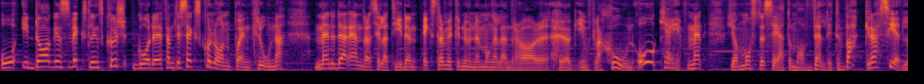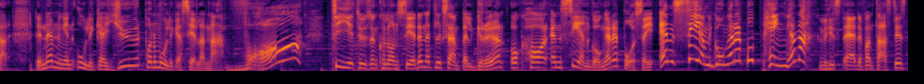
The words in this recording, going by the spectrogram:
och i dagens växlingskurs går det 56 kolonn på en krona. Men det där ändras hela tiden. Extra mycket nu när många länder har hög inflation. Okej, okay, men jag måste säga att de har väldigt vackra sedlar. Det är nämligen olika djur på de olika sedlarna. Va? 10 000 kolonnsedeln är till exempel grön och har en sengångare på sig. En sengångare på pengarna! Visst är det fantastiskt?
